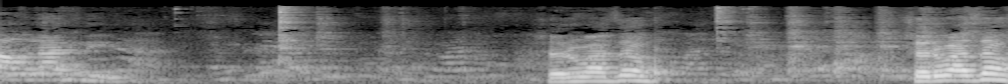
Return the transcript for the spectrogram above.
पावलांनी. शरू वाजव शरू वाजव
